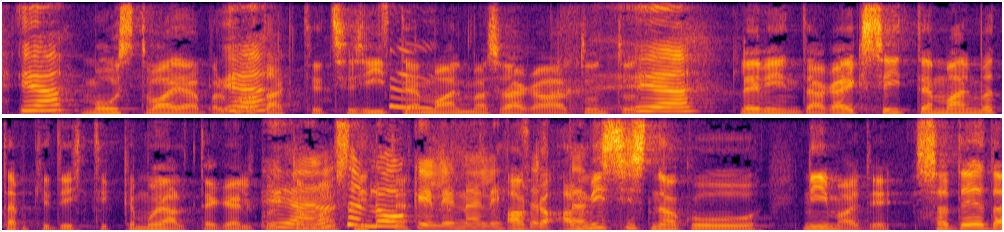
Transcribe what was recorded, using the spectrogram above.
Most viable ja. product'id siis IT-maailmas väga tuntud, levinud, aga eks IT-maailm võtabki tihti ikka mujalt tegelikult. no see on loogiline lihtsalt. aga, aga mis siis nagu niimoodi, sa teed,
